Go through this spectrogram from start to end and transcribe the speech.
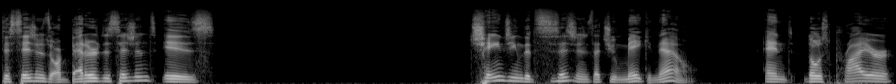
decisions or better decisions is changing the decisions that you make now. And those prior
